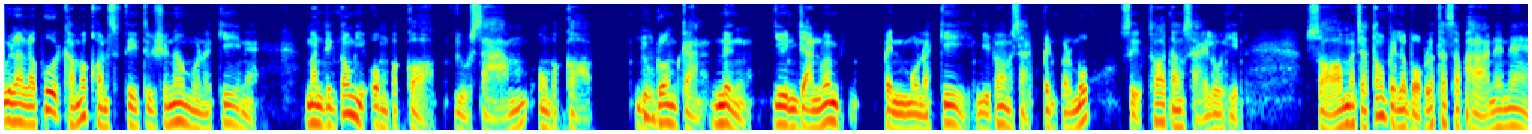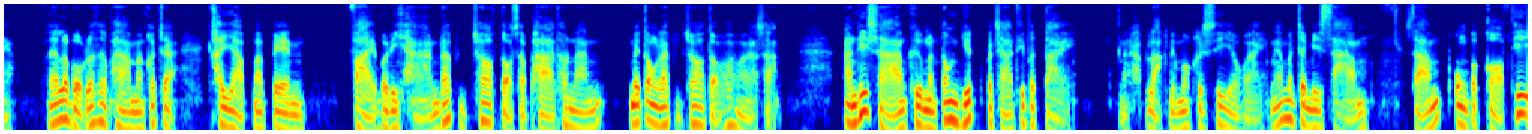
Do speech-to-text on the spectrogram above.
เวลาเราพูดคำว่า constitutional monarchy เนี่ยมันจึงต้องมีองค์ประกอบอยู่ 3 องค์ประกอบอยู่ร่วมกัน 1. ยืนยันว่า เป็นโมนาคีมีพระมหากษัตริย์เป็นประมุขสืบทอดทางสายโลหิตสองมันจะต้องเป็นระบบรัฐสภาแน่ๆและระบบรัฐสภามันก็จะขยับมาเป็นฝ่ายบริหารรับผิดชอบต่อสภาเท่านั้น ไม่ต้องรับผิดชอบต่อพระมหากษัตริย์ อันที่ 3 คือมันต้องยึดประชาธิปไตยนะครับหลัก democracy เอาไว้นะมันจะมี3 3องค์ประกอบที่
